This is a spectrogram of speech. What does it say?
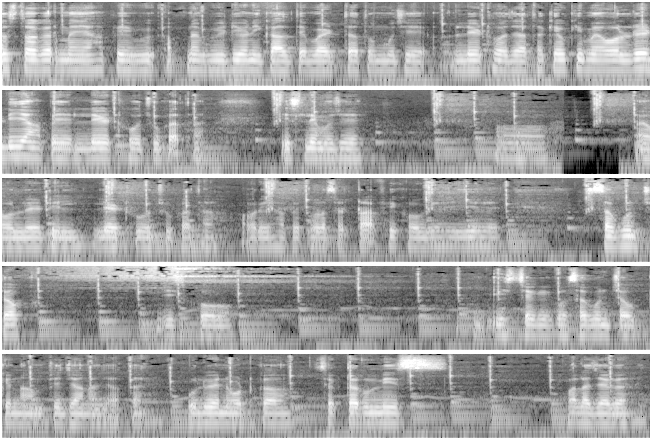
दोस्तों अगर मैं यहाँ पे अपना वीडियो निकालते बैठता तो मुझे लेट हो जाता क्योंकि मैं ऑलरेडी यहाँ पे लेट हो चुका था इसलिए मुझे आ, मैं ऑलरेडी लेट हो चुका था और यहाँ पे थोड़ा सा ट्रैफ़िक हो गया ये है सगुन चौक जिसको इस जगह को सगुन चौक के नाम से जाना जाता है। उलवे नोट का सेक्टर 19 वाला जगह है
